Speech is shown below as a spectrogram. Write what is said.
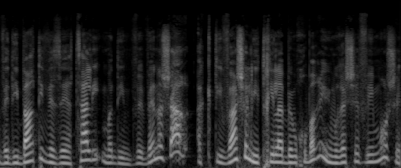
ודיברתי, וזה יצא לי מדהים. ובין השאר, הכתיבה שלי התחילה במחוברים עם רשף ועם משה.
